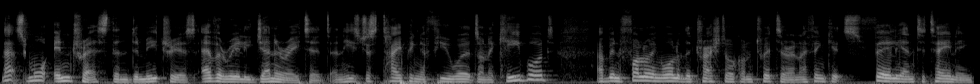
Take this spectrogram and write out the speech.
that's more interest than Demetrious ever really generated, and he's just typing a few words on a keyboard. I've been following all of the trash talk on Twitter, and I think it's fairly entertaining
